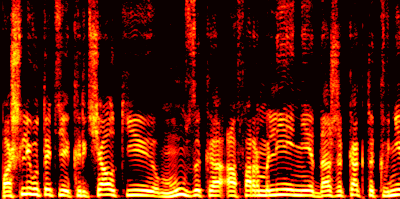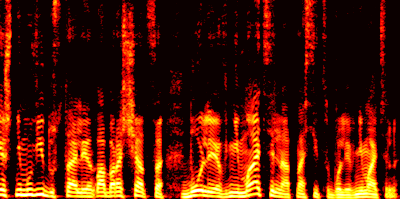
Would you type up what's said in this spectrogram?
Пошли вот эти кричалки, музыка, оформление, даже как-то к внешнему виду стали обращаться более внимательно, относиться более внимательно.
